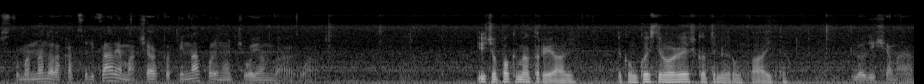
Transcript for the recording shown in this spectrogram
sto mandando la cazzo di cane, ma certo a Pinnacoli non ci voglio andare, guarda. Io ho pochi materiali. E con questi non riesco a tenere un fight. Lo dice a me.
